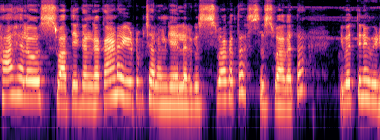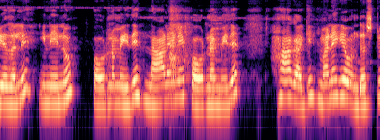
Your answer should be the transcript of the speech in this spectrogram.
Hi, hello, Swathi Ganga Kannada YouTube ಚಾನಲ್ಗೆ ಎಲ್ಲರಿಗೂ ಸ್ವಾಗತ, ಸುಸ್ವಾಗತ. ಇವತ್ತಿನ ವಿಡಿಯೋದಲ್ಲಿ ಇನ್ನೇನು ಪೌರ್ಣಮಿ ಇದೆ? ನಾಳೆನೇ ಪೌರ್ಣಮಿ ಇದೆ. ಹಾಗಾಗಿ ಮನೆಗೆ ಒಂದಷ್ಟು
